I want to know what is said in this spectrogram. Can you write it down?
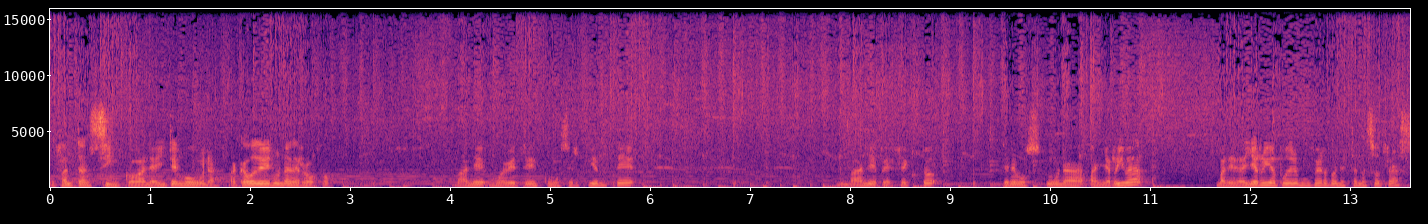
Me faltan 5, vale, ahí tengo una. Acabo de ver una de rojo. Vale, muévete como serpiente. Vale, perfecto. Tenemos una ahí arriba. Vale, de ahí arriba podremos ver dónde están las otras.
